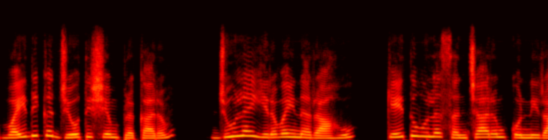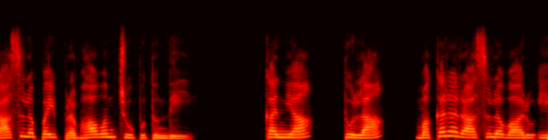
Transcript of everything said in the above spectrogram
వైదిక జ్యోతిష్యం ప్రకారం జూలై ఇరవైన రాహు కేతువుల సంచారం కొన్ని రాసులపై ప్రభావం చూపుతుంది. కన్యా తులా మకర రాసుల వారు ఈ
